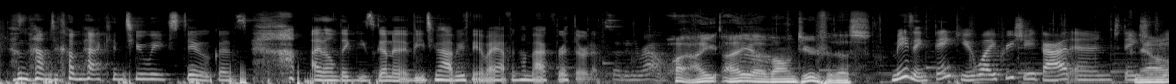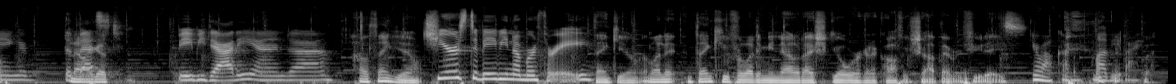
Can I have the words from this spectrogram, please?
doesn't have to come back in two weeks too, because I don't think he's gonna be too happy with me if I haven't come back for a third episode in a row. Well, I I uh, volunteered for this. Amazing, thank you. Well, I appreciate that, and thanks Now- for being the best baby daddy. And uh, Oh, thank you, cheers to baby number three. thank you, and let it. Thank you for letting me know that I should go work at a coffee shop every few days. You're welcome. Love you. Bye.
